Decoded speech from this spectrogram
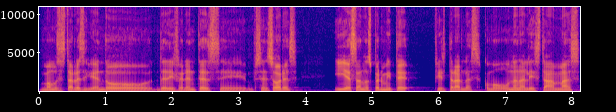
vamos a estar recibiendo de diferentes eh, sensores y esto nos permite filtrarlas como un analista más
